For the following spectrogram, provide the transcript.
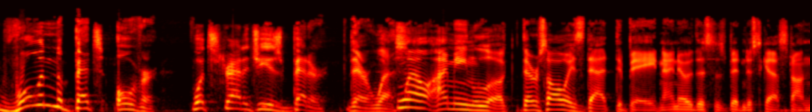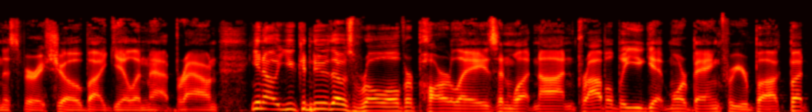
rolling the bets over. What strategy is better there, Wes? Well, I mean, look, there's always that debate, and I know this has been discussed on this very show by Gill and Matt Brown. You know, you can do those rollover parlays and whatnot, and probably you get more bang for your buck, but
